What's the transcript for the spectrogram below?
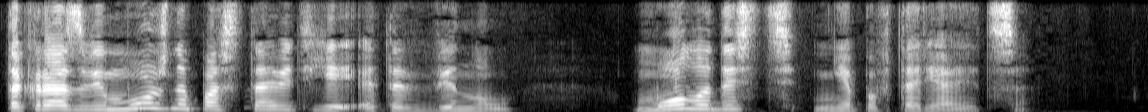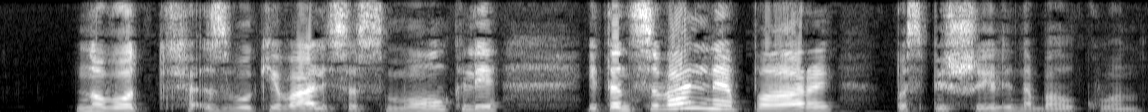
так разве можно поставить ей это в вину? Молодость не повторяется. Но вот звуки вальса смолкли, и танцевальные пары поспешили на балкон.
